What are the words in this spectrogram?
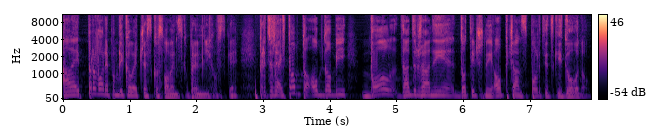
ale aj prvorepublikové Československo pre Mnichovské. Pretože aj v tomto období bol zadržaný dotyčný občan z politických dôvodov.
